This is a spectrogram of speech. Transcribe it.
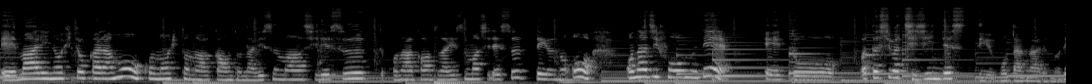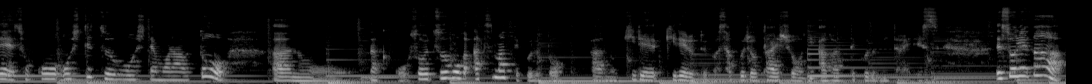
えー、周りの人からもこの人のアカウントなりすましですってこのアカウントなりすましですっていうのを同じフォームでえーと、私は知人ですっていうボタンがあるのでそこを押して通報してもらうとあのなんかこうそういう通報が集まってくるとあの切れ切れるというか削除対象に上がってくるみたいです。でそれが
